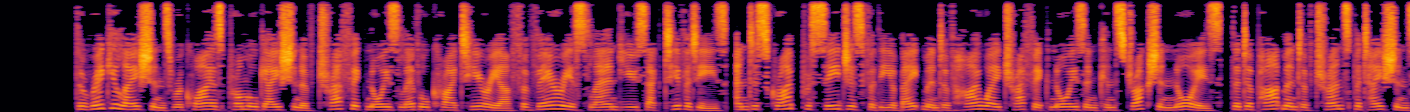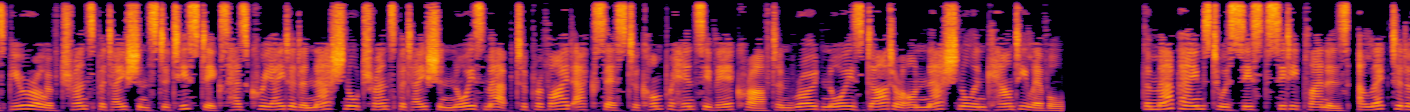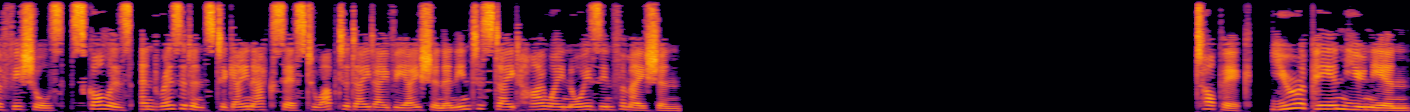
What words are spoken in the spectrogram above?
The regulations requires promulgation of traffic noise level criteria for various land use activities, and describe procedures for the abatement of highway traffic noise and construction noise. The Department of Transportation's Bureau of Transportation Statistics has created a national transportation noise map to provide access to comprehensive aircraft and road noise data on national and county level. The map aims to assist city planners, elected officials, scholars, and residents to gain access to up-to-date aviation and interstate highway noise information. European Union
